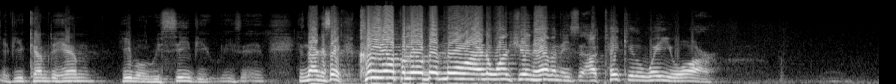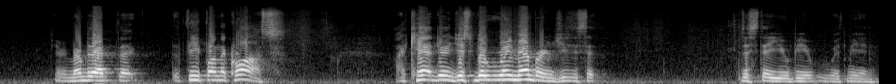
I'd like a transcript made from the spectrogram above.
If you come to him, he will receive you. He's, not going to say, clean up a little bit more. I don't want you in heaven. He said, I'll take you the way you are. You remember that, that the thief on the cross? I can't do it. Just remember. And Jesus said, this day you'll be with me in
